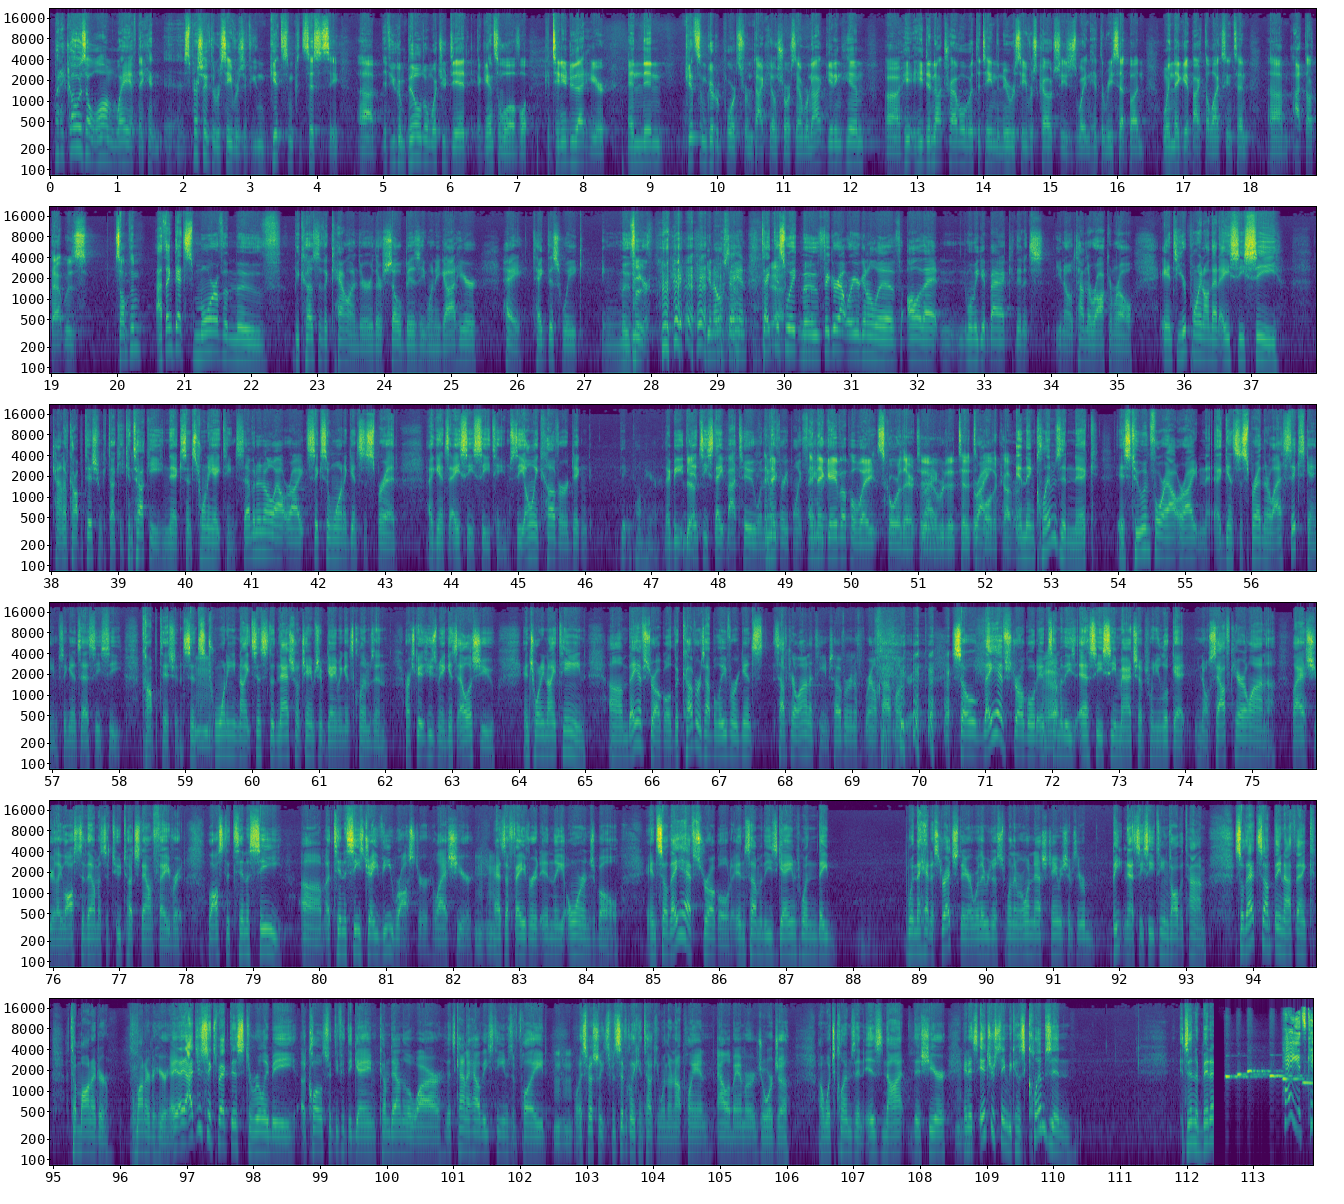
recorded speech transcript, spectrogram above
But it goes a long way if they can, especially if the receivers, if you can get some consistency, uh, if you can build on what you did against Louisville, continue to do that here, and then get some good reports from Daikiel Shorts. Now, we're not getting him, uh, he, he did not travel with the team, the new receivers coach. He's just waiting to hit the reset button when they get back to Lexington. Um, I thought that was something. I think that's more of a move because of the calendar. They're so busy when he got here. Hey, take this week and move, Move. here. you know what I'm saying? Take this week, move, figure out where you're going to live, all of that. And when we get back, then it's, you know, time to rock and roll. And to your point on that ACC kind of competition with Kentucky. Kentucky, Nick, since 2018, 7 and 0 outright, 6 and 1 against the spread against ACC teams. The only cover didn't didn't come here. They beat Yeah. NC State by 2 when they, were 3 point favorite. and they gave up a late score there too Right. to, to, to blow the cover. And then Clemson, Nick, is two and four outright and against the spread in their last six games against SEC competition Mm. since 2019, since the national championship game against Clemson, or excuse me, against LSU in 2019. Um, they have struggled. The covers, I believe, were against South Carolina teams hovering around 500. so they have struggled in Yeah. some of these SEC matchups. When you look at you know South Carolina last year, they lost to them as a two touchdown favorite. Lost to Tennessee um, a Tennessee's JV roster last year as a favorite in the Orange Bowl, and so they have struggled in some of these games when they when they had a stretch there where they were just when they were winning national championships they were beating SEC teams all the time. So that's something I think to monitor monitor here. I I just expect this to really be a close 50-50 game, come down to the wire. That's kind of how these teams have played, well, especially specifically Kentucky when they're not playing Alabama or Georgia, uh, which Clemson is not this year. And it's interesting because Clemson it's in a bit of Hey, it's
